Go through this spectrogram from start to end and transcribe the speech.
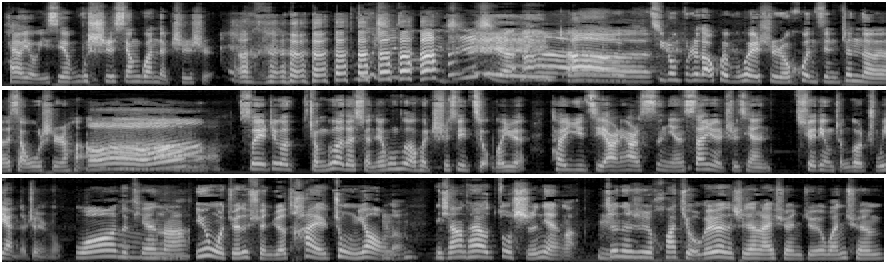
还要有一些巫师相关的知识。巫师相关的知识 啊，呃，其中不知道会不会是混进真的小巫师哈。哦，所以这个整个的选角工作会持续九个月，他预计二零二四年三月之前确定整个主演的阵容。我的天呐，因为我觉得选角太重要了。嗯你想想，他要做十年了，嗯真的是花九个月的时间来选角，完全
